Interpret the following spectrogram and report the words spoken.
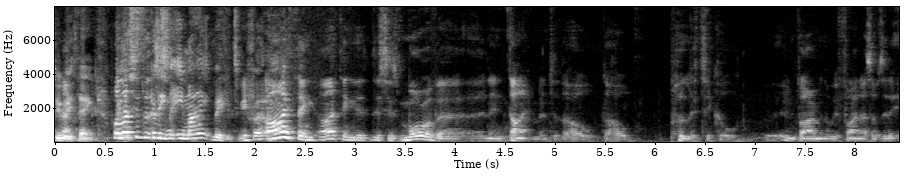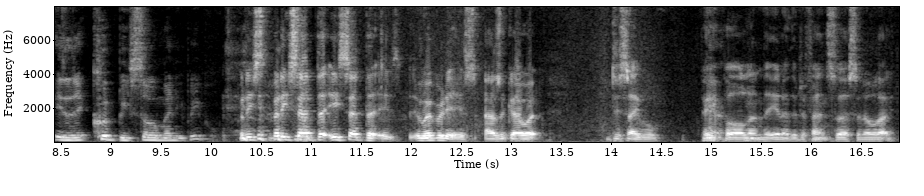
Do we think? well, that's Because he, he might be, to be fair. I think I think this is more of a, an indictment of the whole the whole political environment that we find ourselves in. Is that it could be so many people. But he but he said that he said that it's, whoever it is has a go at disabled people and the, you know the defenceless and all that.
